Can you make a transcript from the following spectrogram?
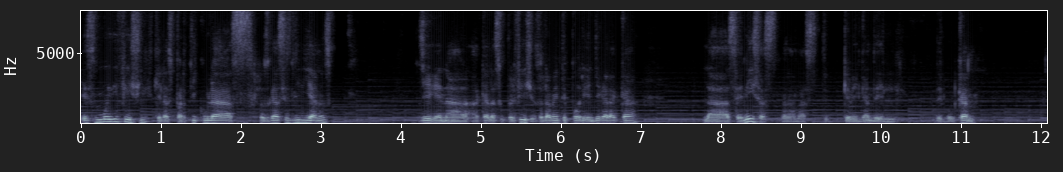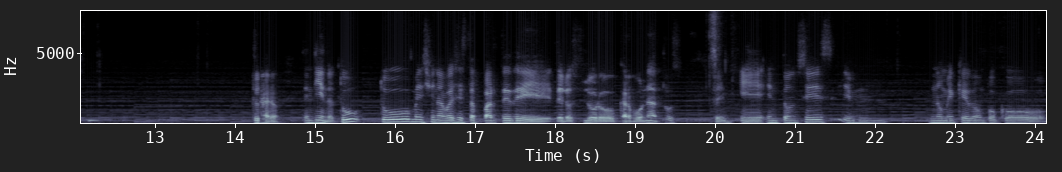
es muy difícil que las partículas, los gases livianos, lleguen a, acá a la superficie. Solamente podrían llegar acá las cenizas, nada más, que vengan del, del volcán. Claro, entiendo. Tú, tú mencionabas esta parte de, de los fluorocarbonatos Sí. Eh, entonces, em, no me quedó un poco,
